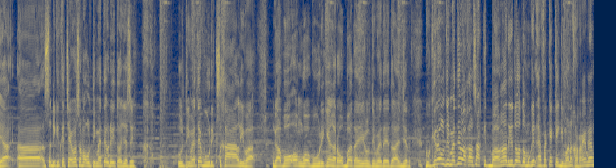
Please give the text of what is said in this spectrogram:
Ya, uh, sedikit kecewa sama ultimate-nya udah itu aja sih. ultimate-nya burik sekali, Pak. Nggak bohong gua buriknya nggak robat aja ultimate-nya itu anjir. Gue kira ultimate-nya bakal sakit banget gitu atau mungkin efeknya kayak gimana keren kan.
